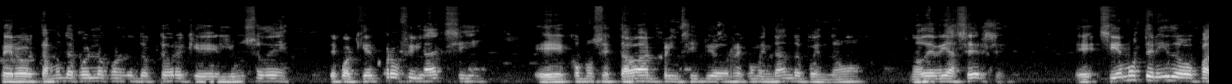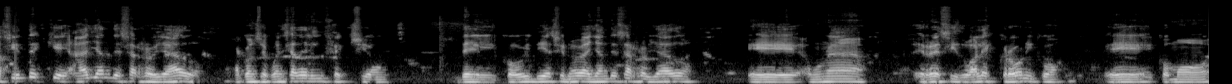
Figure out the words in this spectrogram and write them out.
pero estamos de acuerdo con los doctores que el uso de, de cualquier profilaxis, como se estaba al principio recomendando, pues no, no debe hacerse. Eh, si hemos tenido pacientes que hayan desarrollado, a consecuencia de la infección del COVID-19, hayan desarrollado eh, una eh, residuales crónicos como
